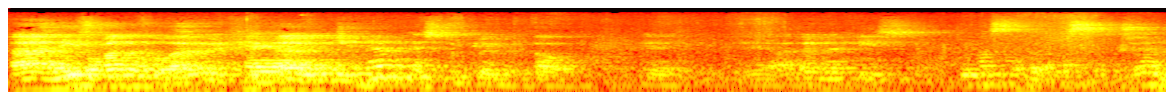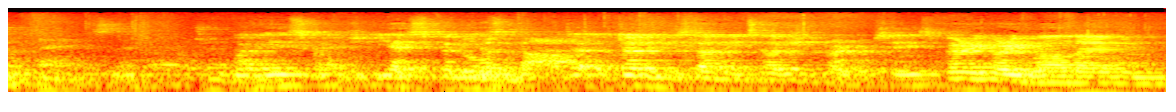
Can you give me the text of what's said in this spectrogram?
Uh, he's wonderful. I don't know if you know. Do you know Heston Blumenthal? Yeah, yeah. I don't know if he's. He must have a, it's a German name, isn't it? German- Well, yes, but doesn't, I don't I don't know if he's done any television programs. He's very, very well known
